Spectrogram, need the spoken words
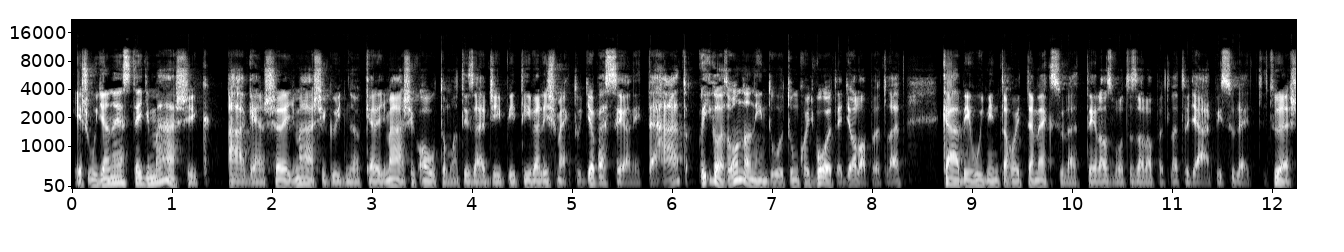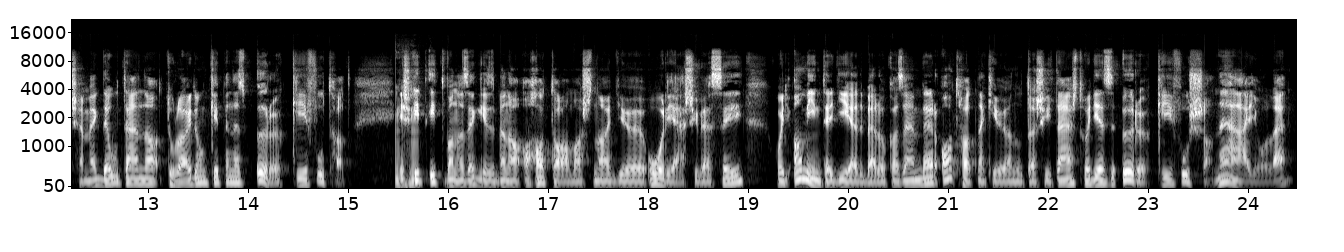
és ugyanezt egy másik ágenssel, egy másik ügynökkel, egy másik automatizált GPT-vel is meg tudja beszélni. Tehát igaz, onnan indultunk, hogy volt egy alapötlet, kb. úgy, mint ahogy te megszülettél, az volt az alapötlet, hogy Árpi szülessen meg, de utána tulajdonképpen ez örökké futhat. Uh-huh. És mhm. itt, itt van az egészben a, a hatalmas nagy óriási veszély, hogy amint egy ilyet belök az ember, adhat neki olyan utasítást, hogy ez örökké fusson, ne álljon le,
